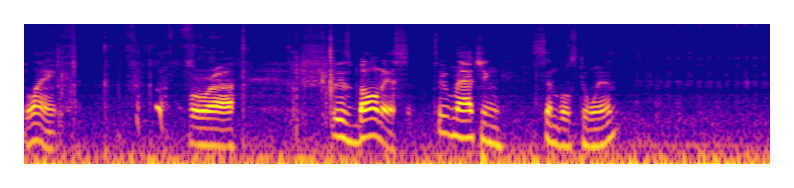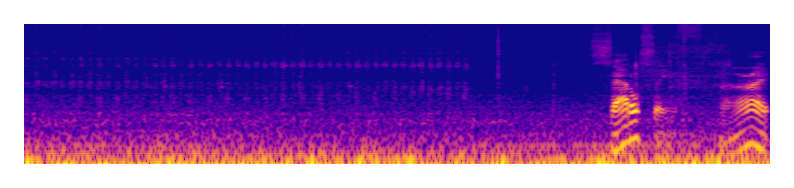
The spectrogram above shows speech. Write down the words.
blank for uh, this bonus. Two matching symbols to win. Saddle safe. All right.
